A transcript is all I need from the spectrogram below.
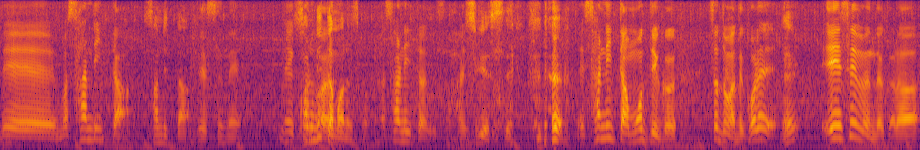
で、まあ、3リッタ3リッターー。ですねで3リッターもあるんですか？3リッターです。はい。すげえですね。え3リッターもっていうかちょっと待ってこれえ？A7 だから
